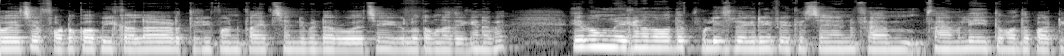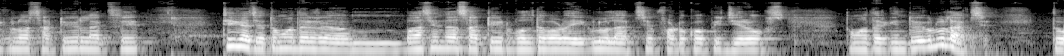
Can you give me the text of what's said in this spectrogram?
রয়েছে photocopy colour three point five centimetre রয়েছে, এগুলো তোমরা দেখে নেবে। এবং এখানে তোমাদের পুলিশ ভেরিফিকেশান ফ্যাম ফ্যামিলি তোমাদের পার্টিকুলার সার্টিফিকেট লাগছে। ঠিক আছে, তোমাদের বাসিন্দা সার্টিফিকেট বলতে পারো, এগুলো লাগছে ফটোকপি জেরক্স তোমাদের কিন্তু এগুলো লাগছে। তো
